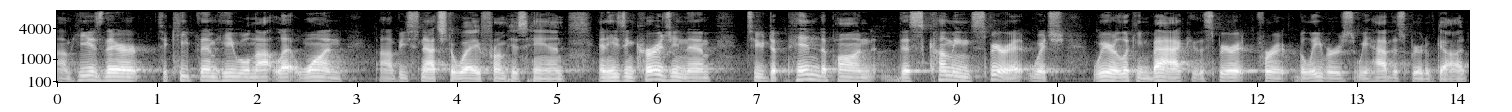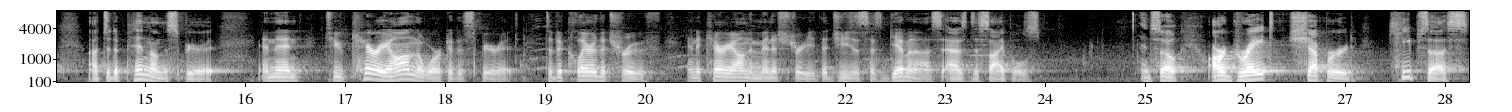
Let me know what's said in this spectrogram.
Um, he is there to keep them, he will not let one uh, be snatched away from his hand. And he's encouraging them to depend upon this coming spirit, which we are looking back, the Spirit for believers, we have the Spirit of God, uh, to depend on the Spirit, and then to carry on the work of the Spirit, to declare the truth, and to carry on the ministry that Jesus has given us as disciples. And so, our great shepherd keeps us,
